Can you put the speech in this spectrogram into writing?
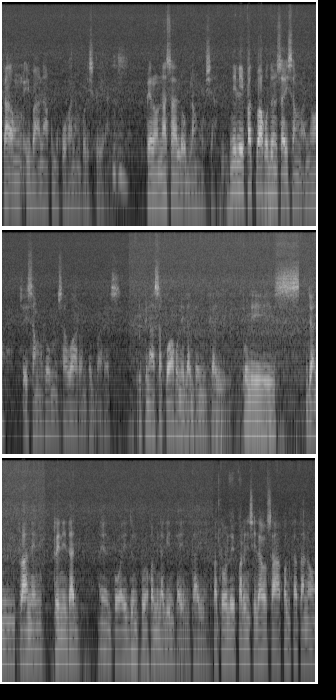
taong iba na kumukuha ng police clearance. Pero nasa loob lang ho siya. Nilipat po ako doon sa isang ano, sa isang room sa warrant of arrest. Ipinasa po ako nila doon kay Police John Ranen, Trinidad. Ayun po, ay doon po kami naghintay-intay. Patuloy pa rin sila sa pagtatanong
